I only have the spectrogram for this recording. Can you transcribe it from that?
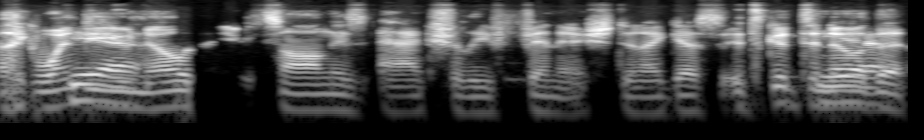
Like when yeah. do you know that your song is actually finished? And I guess it's good to know yeah. that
